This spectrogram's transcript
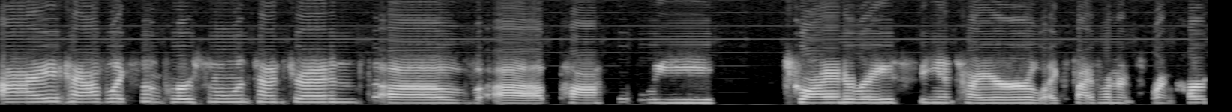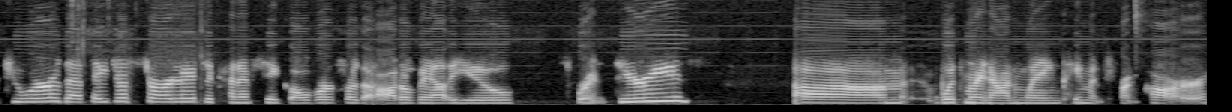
I have like some personal intentions of uh, possibly trying to race the entire like 500 sprint car tour that they just started to kind of take over for the Auto Value Sprint Series um, with my non-wing pavement sprint car.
